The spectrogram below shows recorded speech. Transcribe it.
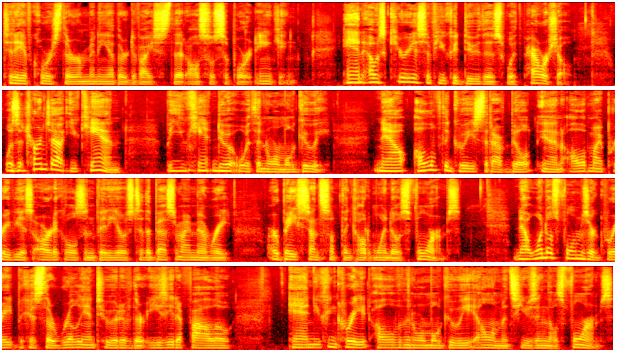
Today, of course, there are many other devices that also support inking. And I was curious if you could do this with PowerShell. Well, as it turns out, you can, but you can't do it with a normal GUI. Now, all of the GUIs that I've built in all of my previous articles and videos, to the best of my memory, are based on something called Windows Forms. Now, Windows Forms are great because they're really intuitive, they're easy to follow, and you can create all of the normal GUI elements using those forms.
